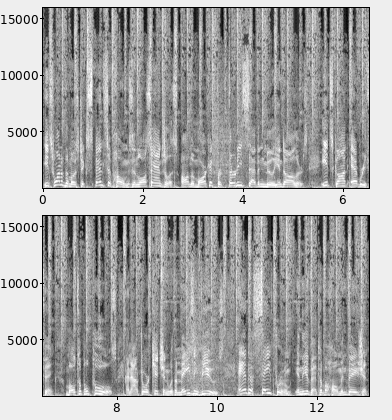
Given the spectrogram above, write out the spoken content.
It's one of the most expensive homes in Los Angeles, on the market for $37 million. It's got everything multiple pools, an outdoor kitchen with amazing views, and a safe room in the event of a home invasion.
